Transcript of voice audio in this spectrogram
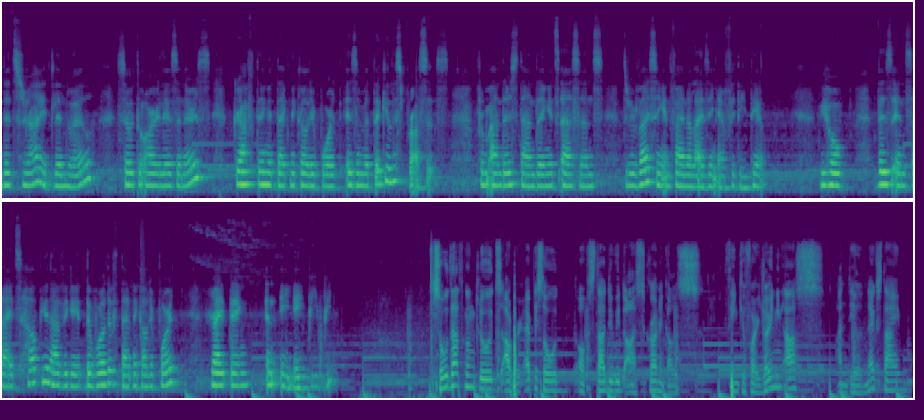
That's right, Linwell. So, to our listeners, crafting a technical report is a meticulous process, from understanding its essence to revising and finalizing every detail. We hope these insights help you navigate the world of technical report, writing, and EAPP. So, that concludes our episode of Study with Us Chronicles. Thank you for joining us. Until next time,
